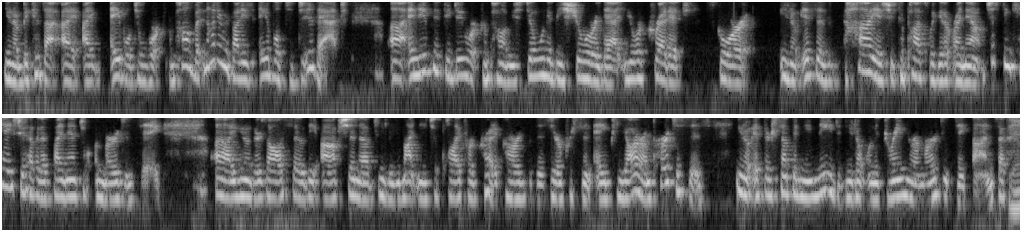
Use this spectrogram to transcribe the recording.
you know, because I, I, I'm able to work from home. But not everybody's able to do that. Uh, and even if you do work from home, you still want to be sure that your credit score you know is as high as you could possibly get it right now just in case you have a financial emergency. Uh, you know there's also the option of you know you might need to apply for a credit card with a 0% apr on purchases you know if there's something you need and you don't want to drain your emergency fund. So yeah.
